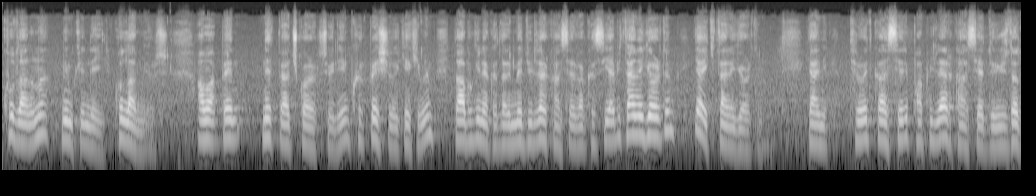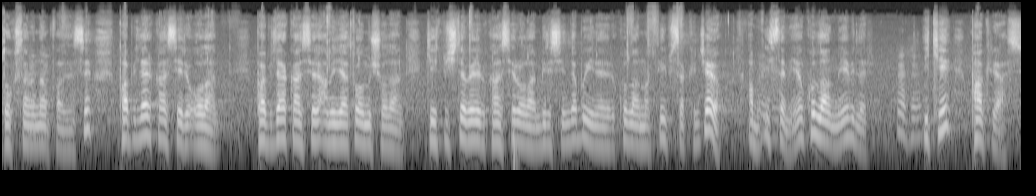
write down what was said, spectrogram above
kullanımı mümkün değil. Kullanmıyoruz. Ama ben net bir açık olarak söyleyeyim. 45 yıllık hekimim. Daha bugüne kadar medüller kanseri vakası ya bir tane gördüm ya iki tane gördüm. Yani tiroid kanseri papiller kanseridir. %90'ından fazlası. Papiller kanseri olan, papiller kanseri ameliyatı olmuş olan, geçmişte böyle bir kanseri olan birisinde bu iğneleri kullanmakta hiçbir sakınca yok. Ama istemeyen kullanmayabilir. İki, pankreas.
